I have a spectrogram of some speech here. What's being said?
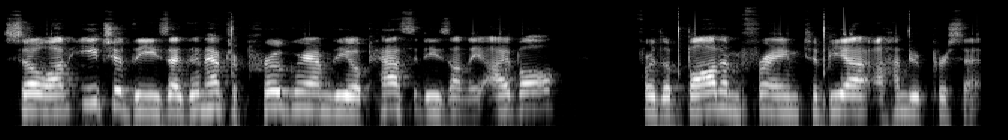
So on each of these, I then have to program the opacities on the eyeball for the bottom frame to be at 100%.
